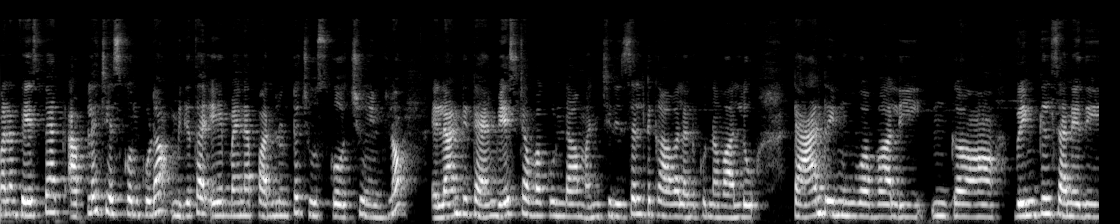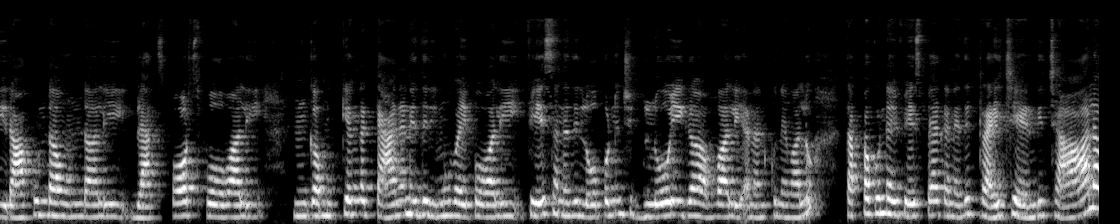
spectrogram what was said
మనం ఫేస్ ప్యాక్ అప్లై చేసుకొని కూడా మిగతా ఏమైనా పనులు ఉంటే చూసుకోవచ్చు ఇంట్లో. ఎలాంటి టైం వేస్ట్ అవ్వకుండా మంచి రిజల్ట్ కావాలనుకున్న వాళ్ళు ట్యాన్ రిమూవ్ అవ్వాలి ఇంకా వింకిల్స్ అనేది రాకుండా ఉండాలి బ్లాక్ స్పాట్స్ పోవాలి ఇంకా ముఖ్యంగా ట్యాన్ అనేది రిమూవ్ అయిపోవాలి ఫేస్ అనేది లోపల నుంచి గ్లోయిగా అవ్వాలి అని అనుకునే వాళ్ళు తప్పకుండా ఈ ఫేస్ ప్యాక్ అనేది ట్రై చేయండి. చాలా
